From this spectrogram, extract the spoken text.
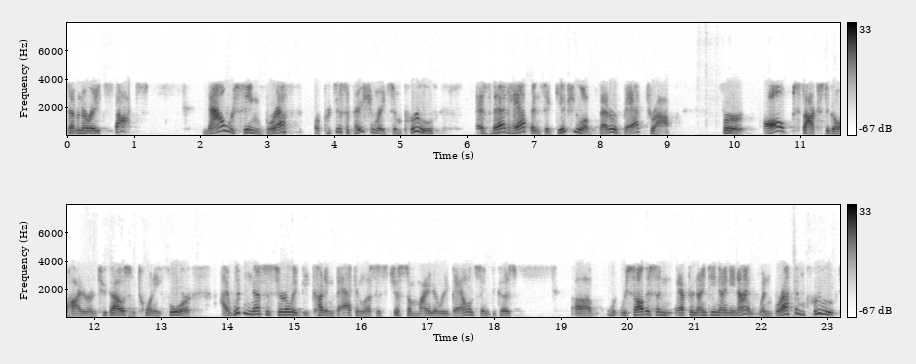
seven or eight stocks. Now we're seeing breadth or participation rates improve. As that happens, it gives you a better backdrop for all stocks to go higher in 2024. I wouldn't necessarily be cutting back unless it's just some minor rebalancing because uh, we, we saw this in after 1999 when breadth improved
